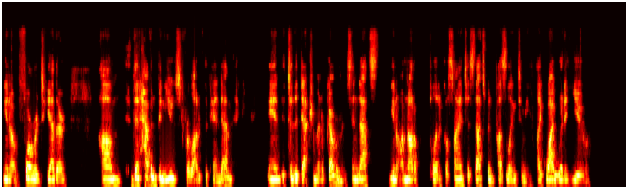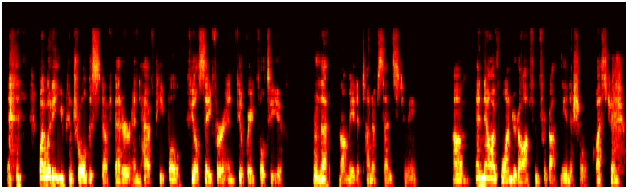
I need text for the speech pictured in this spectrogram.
you know forward together um, that haven't been used for a lot of the pandemic and to the detriment of governments. And that's you know I'm not a political scientist. That's been puzzling to me. Like, why wouldn't you? why wouldn't you control this stuff better and have people feel safer and feel grateful to you? Mm-hmm. That's not made a ton of sense to me. Um, and now I've wandered off and forgotten the initial question.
